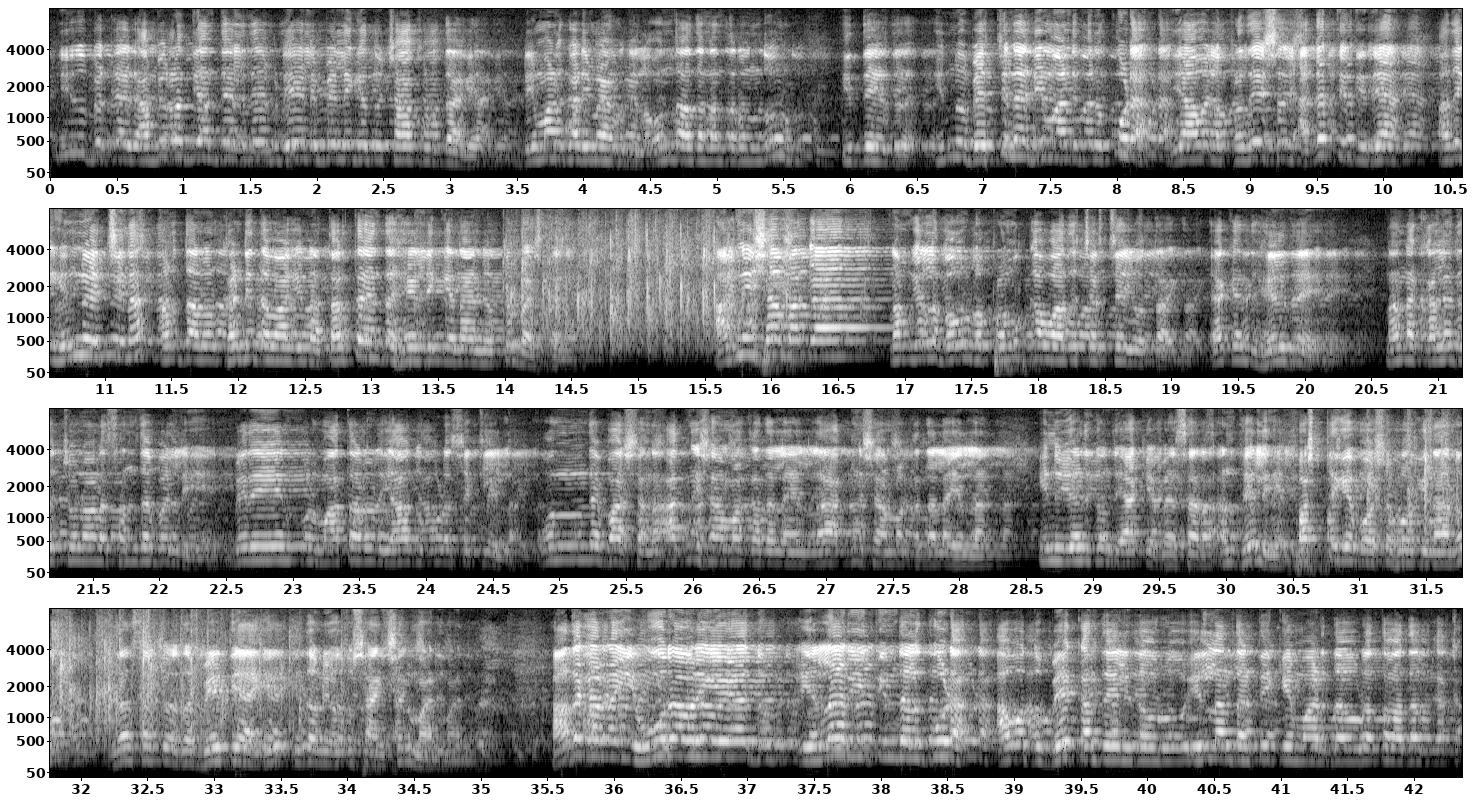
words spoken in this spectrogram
ಇದು ಬೇಕಾದ್ರೆ ಅಭಿವೃದ್ಧಿ ಅಂತ ಹೇಳಿದ್ರೆ ಡೈಲಿ ಬೆಳಿಗ್ಗೆ ಅದು ಚಾ ಕುಡ್ದಾಗೆ ಡಿಮಾಂಡ್ ಕಡಿಮೆ ಆಗುದಿಲ್ಲ. ಒಂದಾದ ನಂತರ ಒಂದು ಇದ್ದೇ ಇರ್ತದೆ. ಇನ್ನು ಹೆಚ್ಚಿನ ಡಿಮಾಂಡ್ ಇದ್ರೂ ಕೂಡ ಯಾವೆಲ್ಲ ಪ್ರದೇಶದಲ್ಲಿ ಅಗತ್ಯತೆ ಇದೆಯಾ ಅದಕ್ಕೆ ಇನ್ನೂ ಹೆಚ್ಚಿನ ಅನುದಾನ ಖಂಡಿತವಾಗಿ ನಾವು ತರ್ತೇನೆ ಅಂತ ಹೇಳಲಿಕ್ಕೆ ನಾನು ಇವತ್ತು ಬಯಸ್ತೇನೆ. ಅಗ್ನಿಶಾಮಕ ನಮ್ಗೆಲ್ಲ ಬಹು ಪ್ರಮುಖವಾದ ಚರ್ಚೆ ಇವತ್ತಾಗಿದೆ. ಯಾಕೆಂತ ಹೇಳಿದ್ರೆ, ನನ್ನ ಕಳೆದ ಚುನಾವಣಾ ಸಂದರ್ಭದಲ್ಲಿ ಬೇರೆ ಏನು ಕೂಡ ಮಾತಾಡೋರು ಯಾವುದು ಕೂಡ ಸಿಕ್ಲಿಲ್ಲ. ಒಂದೇ ಭಾಷಣ, ಅಗ್ನಿಶಾಮಕದಲ್ಲ ಇಲ್ಲ ಅಗ್ನಿಶಾಮಕದಲ್ಲ ಇಲ್ಲ. ಇನ್ನು ಒಂದು ಯಾಕೆ ಬೇಸರ ಅಂತ ಹೇಳಿ ಫಸ್ಟಿಗೆ ಬಹುಶಃ ಹೋಗಿ ನಾನು ಗೃಹ ಸಚಿವರ ಭೇಟಿಯಾಗಿ ಇದನ್ನು ಇವತ್ತು ಸ್ಯಾಂಕ್ಷನ್ ಮಾಡಿದ್ದೇನೆ. ಆದ ಕಾರಣ ಈ ಊರವರಿಗೆ ಎಲ್ಲ ರೀತಿಯಿಂದಲೂ ಕೂಡ ಅವತ್ತು ಬೇಕಂತ ಹೇಳಿದವರು, ಇಲ್ಲಂತ ಟೀಕೆ ಮಾಡಿದವರು, ಅಥವಾ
